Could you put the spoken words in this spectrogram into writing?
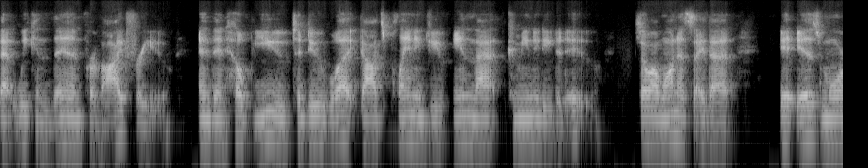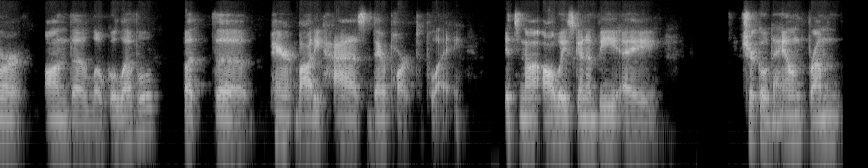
that we can then provide for you and then help you to do what God's planted you in that community to do. So I want to say that it is more on the local level, but the parent body has their part to play. It's not always going to be a trickle down from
